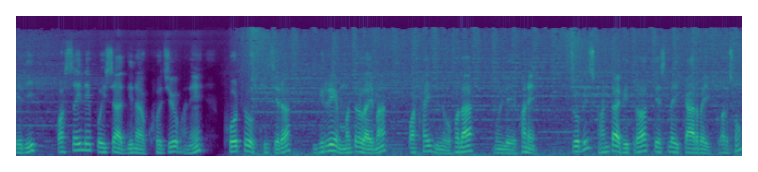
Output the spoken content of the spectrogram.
यदि कसैले पैसा दिन खोज्यो भने फोटो खिचेर गृह मन्त्रालयमा पठाइदिनुहोला उनले भने। चौबिस घन्टाभित्र त्यसलाई कारवाही गर्छौँ।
